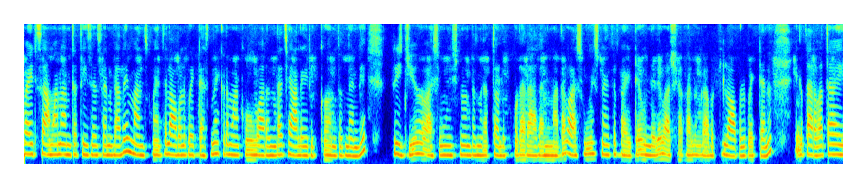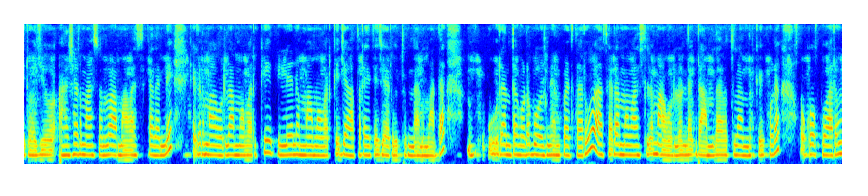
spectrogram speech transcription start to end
బయట సామాన్ అంతా తీసేసాను కదా ఈ మంచం అయితే లోపల పెట్టేస్తున్నాను ఇక్కడ మాకు వరండా చాలా ఇరుగ్గా ఉంటుందండి. ఫ్రిడ్జ్ వాషింగ్ మిషన్ ఉంటుంది కదా తలుపు కూడా రాదనమాట వాషింగ్ మిషన్ అయితే బయటే ఉండేది వర్షాకాలం కాబట్టి లోపల పెట్టాను. ఇంకా తర్వాత ఈరోజు ఆషాఢ మాసంలో అమావాస్య కదండి. ఇక్కడ మా ఊర్లో అమ్మవారికి పిల్లలమ్మ అమ్మవారికి జాతర అయితే జరుగుతుంది అనమాట ఊరంతా కూడా భోజనాలు పెడతారు. ఆషాఢ అమావాస్యలో మా ఊర్లో ఉండే గ్రామ దేవతలందరికీ కూడా ఒక్కొక్క వారం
